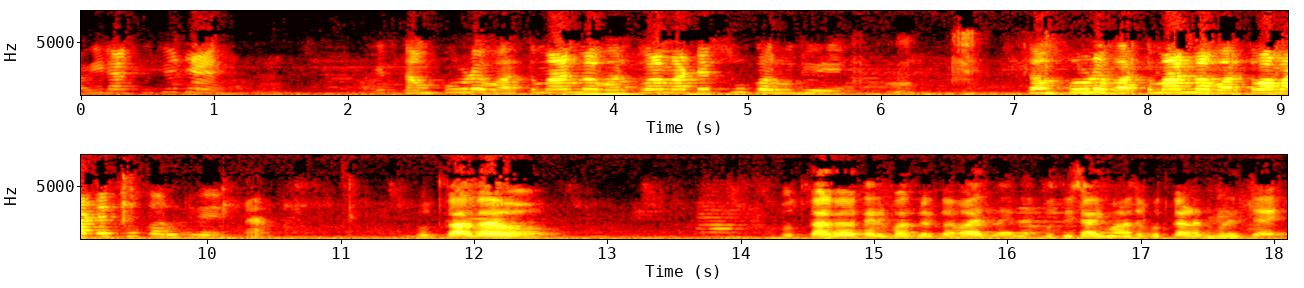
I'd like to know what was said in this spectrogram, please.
કવિરાજ પૂછે છે કે સંપૂર્ણ વર્તમાનમાં વર્તવા માટે શું કરવું જોઈએ? સંપૂર્ણ વર્તમાનમાં વર્તવા માટે શું કરવું જોઈએ? ભૂતકાળ ગયો. ભૂતકાળ ગયો તેની પાસે હોય જ નહીં ને. બુદ્ધિશાળી માણસો ભૂતકાળ નથી ભૂલી જ જાય.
